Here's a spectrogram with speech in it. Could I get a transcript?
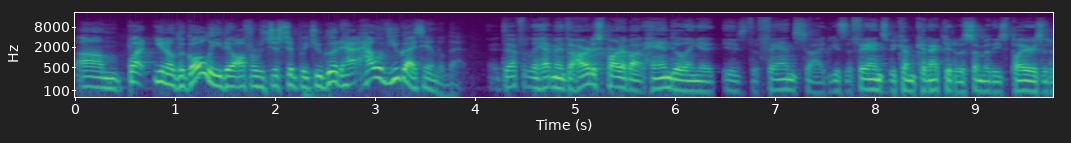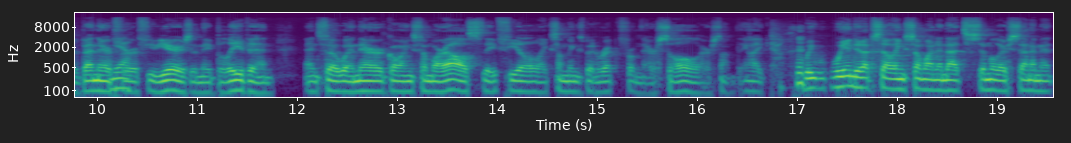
Um, but you know, the goalie, the offer was just simply too good. How, how have you guys handled that? It definitely happened. The hardest part about handling it is the fan side because the fans become connected with some of these players that have been there Yeah. for a few years and they believe in. And so when they're going somewhere else, they feel like something's been ripped from their soul or something. Like we we ended up selling someone in that similar sentiment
